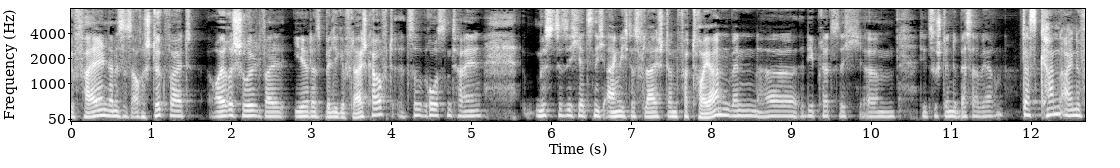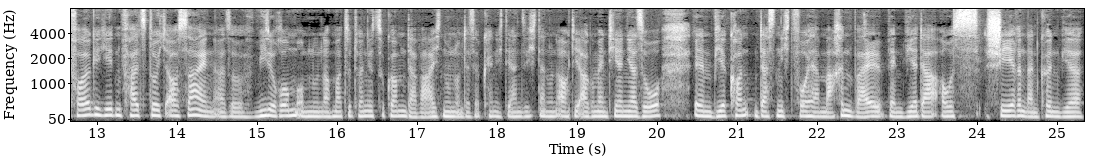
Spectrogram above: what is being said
gefallen, dann ist es auch ein Stück weit eure Schuld, weil ihr das billige Fleisch kauft äh, zu großen Teilen. Müsste sich jetzt nicht eigentlich das Fleisch dann verteuern, wenn äh, die plötzlich ähm, die Zustände besser wären? Das kann eine Folge jedenfalls durchaus sein. Also wiederum, um nun nochmal zu Tönnies zu kommen, da war ich nun und deshalb kenne ich deren Sicht dann und auch, die argumentieren ja so, ähm, wir konnten das nicht vorher machen, weil wenn wir da ausscheren, dann können wir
